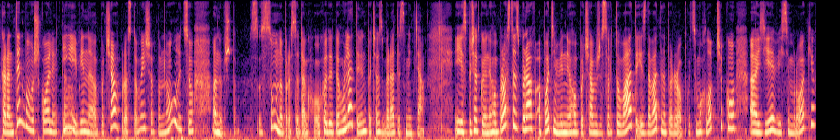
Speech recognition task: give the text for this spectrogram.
Карантин був у школі, так. і він е, почав, просто вийшов там на вулицю, ну вже там сумно просто так ходити гуляти, він почав збирати сміття. І спочатку він його просто збирав, а потім він його почав вже сортувати і здавати на переробку. Цьому хлопчику є 8 років.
